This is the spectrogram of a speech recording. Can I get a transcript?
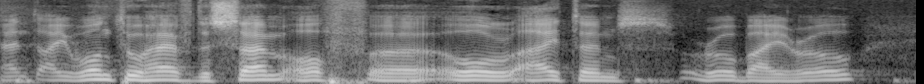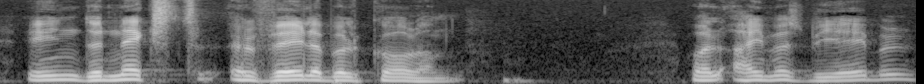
And I want to have the sum of all items row by row in the next available column. Well, I must be able,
